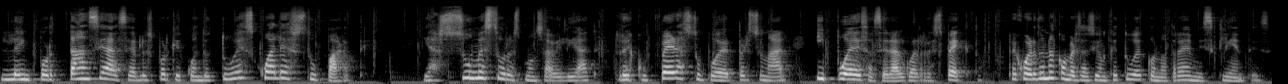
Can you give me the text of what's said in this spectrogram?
la importancia de hacerlo es porque cuando tú ves cuál es tu parte y asumes tu responsabilidad, recuperas tu poder personal y puedes hacer algo al respecto. Recuerdo una conversación que tuve con otra de mis clientes,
